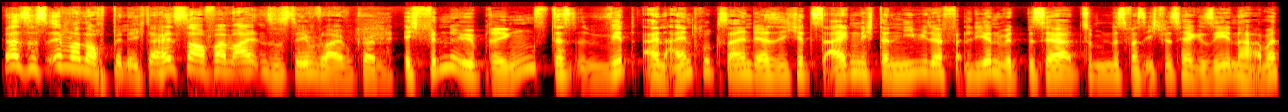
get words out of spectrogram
das ist immer noch billig. Da hättest du auch beim alten System bleiben können. Ich finde übrigens, das wird ein Eindruck sein, der sich jetzt eigentlich dann nie wieder verlieren wird, bisher, zumindest was ich bisher gesehen habe.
